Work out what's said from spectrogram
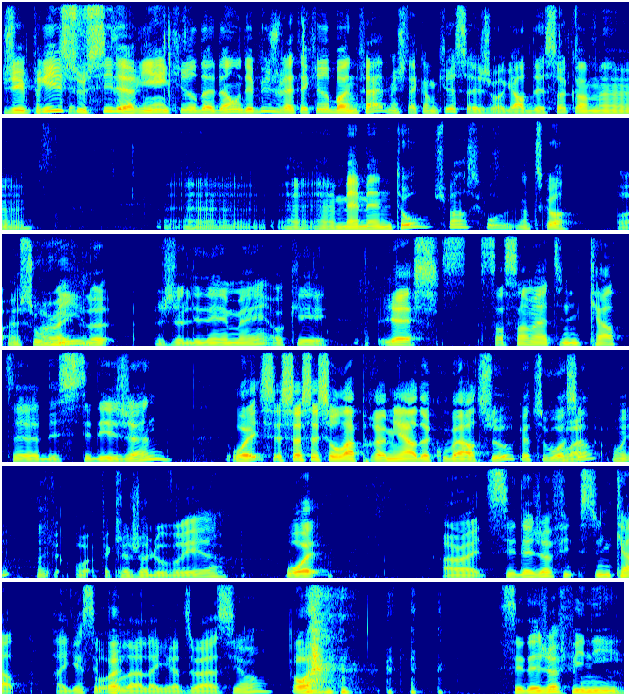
J'ai pris le souci de rien écrire dedans. Au début, je voulais t'écrire bonne fête, mais j'étais comme Chris, je vais garder ça comme un. Un, un- un memento, je pense qu'il faut. En tout cas, Ouais. Un souvenir. Alright, là, je l'ai dans les mains. Ok. yes. C- Ça ressemble à être une carte euh, de Cité des Jeunes. Oui, c'est ça, c'est sur la première de couverture que tu vois Ouais. ça? Oui. oui. Ouais, fait que là, je vais l'ouvrir. Ouais. Alright, c'est déjà fini. C'est une carte. I guess c'est Ouais. pour la, la graduation. Ouais. C'est déjà fini.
